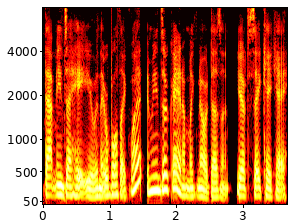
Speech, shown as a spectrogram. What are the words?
that means I hate you. And they were both like, what? It means okay. And I'm like, no, it doesn't. You have to say KK.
